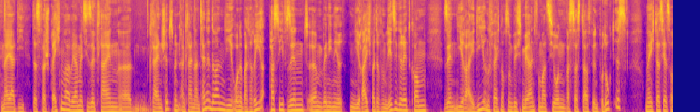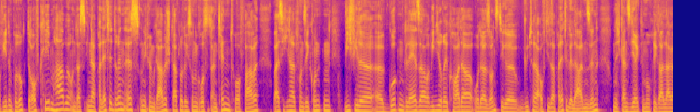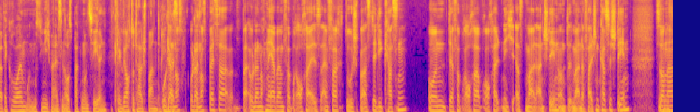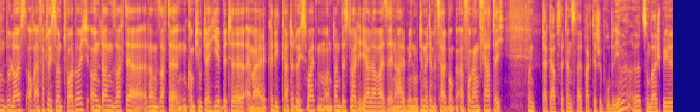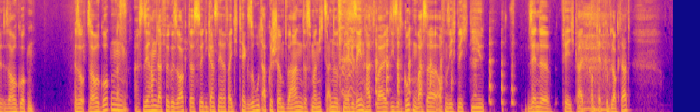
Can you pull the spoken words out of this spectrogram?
Naja, die, das Versprechen war, wir haben jetzt diese kleinen, äh, kleinen Chips mit einer kleinen Antenne dran, die ohne Batterie passiv sind. Ähm, wenn die in die, in die Reichweite von einem Lesegerät kommen, senden ihre ID und vielleicht noch so ein bisschen mehr Informationen, was das da für ein Produkt ist. Und wenn ich das jetzt auf jedem Produkt draufkleben habe und das in der Palette drin ist und ich mit dem Gabelstapler durch so ein großes Antennentor fahre, weiß ich innerhalb von Sekunden, wie viele äh, Gurkengläser, Videorekorder oder sonstige Güter auf dieser Palette geladen sind. Und ich kann sie direkt im Hochregallager wegräumen und muss die nicht mehr einzeln auspacken und zählen. Klingt auch total spannend. Oder Das- noch, oder noch besser oder noch näher beim Verbraucher ist einfach, du sparst dir die Kassen und der Verbraucher braucht halt nicht erstmal anstehen und immer an der falschen Kasse stehen, sondern du läufst auch einfach durch so ein Tor durch und dann sagt er, dann sagt er irgendein Computer hier bitte einmal Kreditkarte durchswipen und dann bist du halt idealerweise in einer halben Minute mit dem Bezahlvorgang fertig. Und da gab es halt dann zwei praktische Probleme, äh, zum Beispiel saure Gurken. Also saure Gurken, sie haben dafür gesorgt, dass äh, die ganzen RFID-Tags so gut abgeschirmt waren, dass man nichts anderes mehr gesehen hat, weil dieses Gurkenwasser offensichtlich die Sendefähigkeit komplett geblockt hat.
